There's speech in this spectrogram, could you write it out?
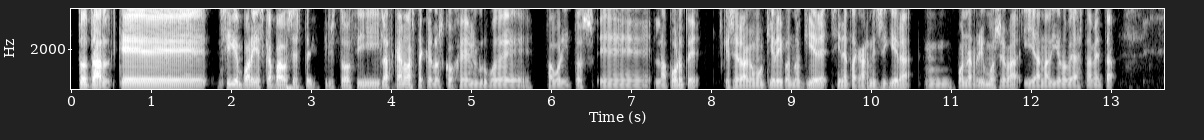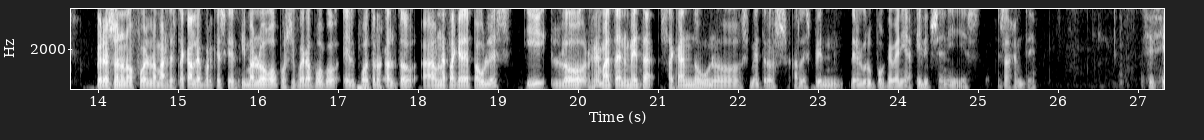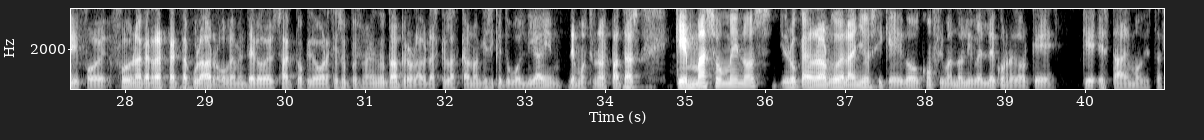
Total, que siguen por ahí escapados este, Christoph y Lazcano, hasta que los coge el grupo de favoritos. Eh, Laporte, que se va como quiere y cuando quiere, sin atacar ni siquiera, mm, pone ritmo, se va y ya nadie lo ve hasta meta. Pero eso no, fue lo más destacable, porque es que encima luego, por si fuera poco, el potro saltó a un ataque de Paules y lo remata en meta, sacando unos metros al sprint del grupo que venía Philipsen y es- esa gente. Sí, sí, fue, fue una carrera espectacular. Obviamente lo del salto quedó gracioso, pues una anécdota, pero la verdad es que Lazcano aquí sí que tuvo el día y demostró unas patas que más o menos, yo creo que a lo largo del año sí que ha ido confirmando el nivel de corredor que, que está en Movistar.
